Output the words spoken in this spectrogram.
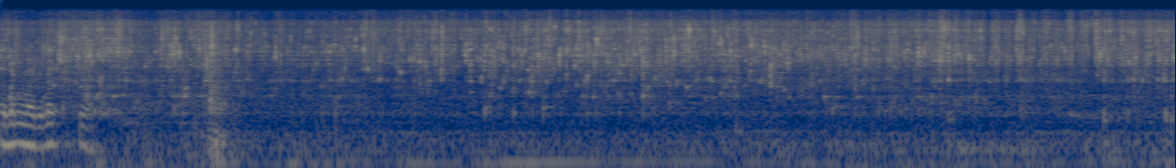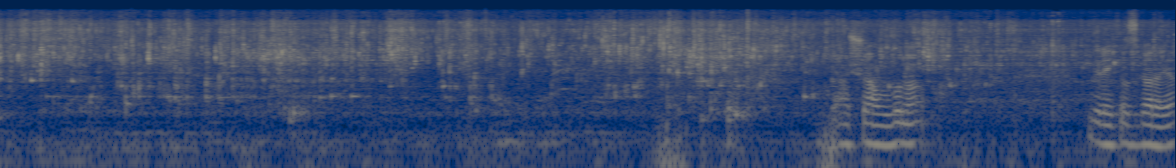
Elimle bile çıkıyor. Yani şu an bunu direkt ızgaraya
